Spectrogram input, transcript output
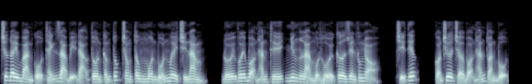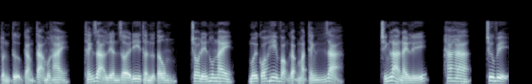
Trước đây bản cổ thánh giả bị đạo tôn cấm túc trong tông môn bốn mươi chín năm, đối với bọn hắn thế nhưng là một hồi cơ duyên không nhỏ, chỉ tiếc, còn chưa chờ bọn hắn toàn bộ tuần tự cảm tạ một hai, thánh giả liền rời đi thần lực tông, cho đến hôm nay, mới có hy vọng gặp mặt thánh giả. Chính là này lý, ha ha, chư vị,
